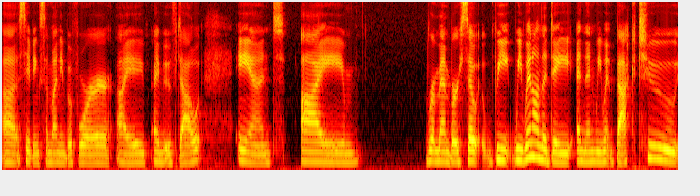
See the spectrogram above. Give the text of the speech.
uh, saving some money before I, I moved out. And I remember, so we, we went on the date and then we went back to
